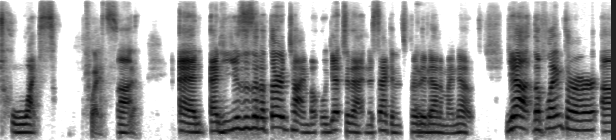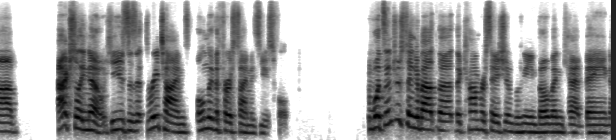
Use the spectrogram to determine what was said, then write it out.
twice. Twice. uh, Yeah. and and he uses it a third time but we'll get to that in a second it's further Okay. down in my notes yeah the flamethrower uh actually no he uses it three times. Only the first time is useful. What's interesting about the the conversation between boba and cad bane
